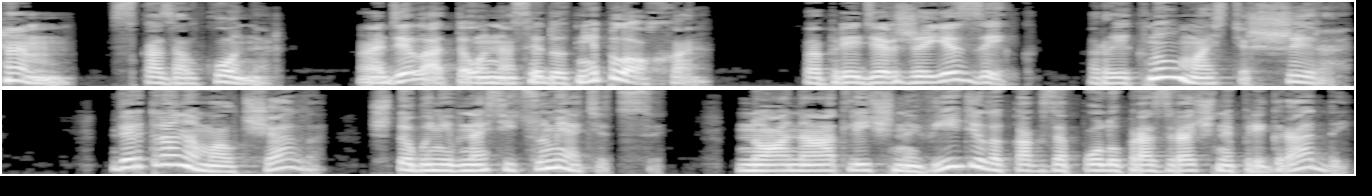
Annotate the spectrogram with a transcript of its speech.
«Хм», — сказал Конор, — «а дела-то у нас идут неплохо». «Попридержи язык», — рыкнул мастер Шира. Вертрана молчала, чтобы не вносить сумятицы, но она отлично видела, как за полупрозрачной преградой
